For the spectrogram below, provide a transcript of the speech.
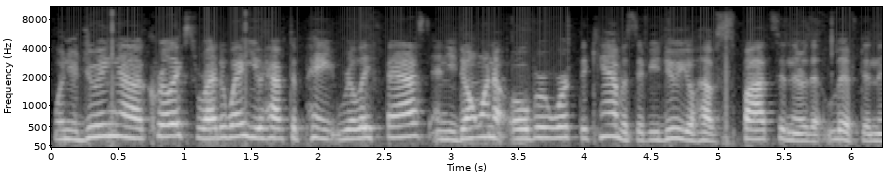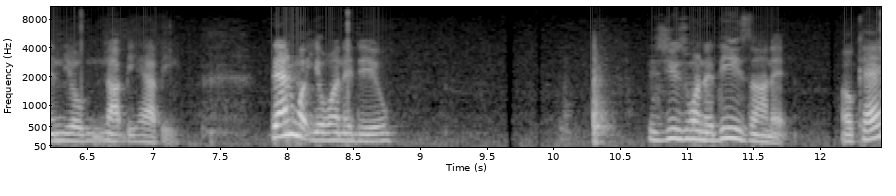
When you're doing acrylics right away, you have to paint really fast and you don't want to overwork the canvas. If you do, you'll have spots in there that lift and then you'll not be happy. Then what you'll want to do is use one of these on it, okay?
